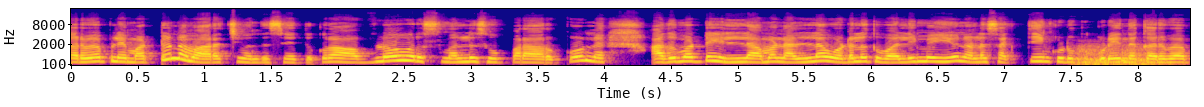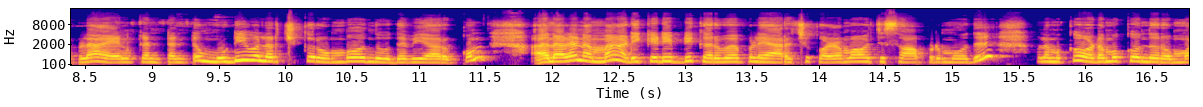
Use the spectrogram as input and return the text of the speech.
கருவேப்பிலையை மட்டும் நம்ம அரைச்சி வந்து சேர்த்துக்கிறோம். அவ்வளோ ஒரு ஸ்மெல்லு சூப்பராக இருக்கும். அது மட்டும் இல்லாமல் நல்ல உடலுக்கு வலிமையும் நல்ல சக்தியும் கொடுக்கக்கூடிய இந்த கருவேப்பிலை அயன் கண்டென்ட்டு முடி வளர்ச்சிக்கு ரொம்ப வந்து உதவியாக இருக்கும். அதனால் நம்ம அடிக்கடி இப்படி கருவேப்பிலையை அரைச்சி குழம்பா வச்சு சாப்பிடும்போது நமக்கு உடம்புக்கு வந்து ரொம்ப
